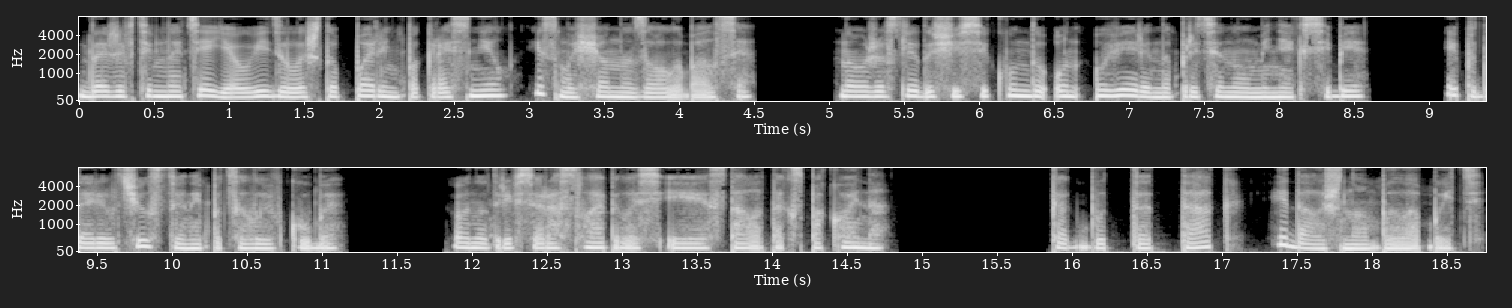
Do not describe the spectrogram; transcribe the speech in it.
Даже в темноте я увидела, что парень покраснел и смущенно заулыбался. Но уже в следующую секунду он уверенно притянул меня к себе и подарил чувственный поцелуй в губы. Внутри все расслабилось и стало так спокойно. Как будто так и должно было быть.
